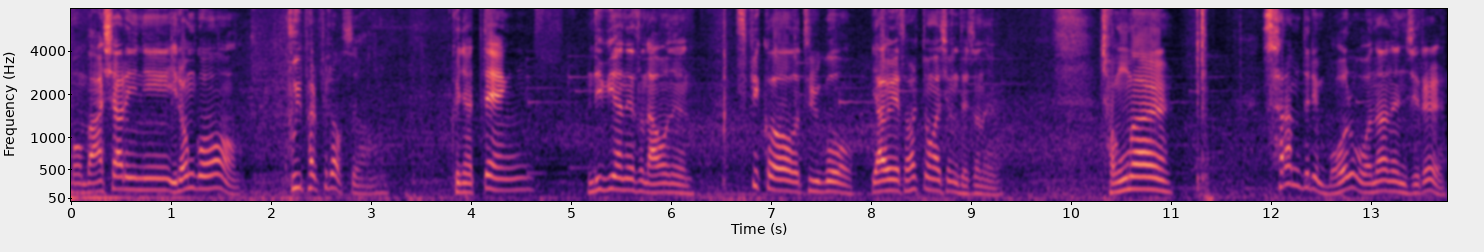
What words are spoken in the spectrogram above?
뭐 마샬이니 이런 거 구입할 필요 없어요. 그냥 땡 리비안에서 나오는 스피커 들고 야외에서 활동하시면 되잖아요. 정말 사람들이 뭘 원하는지를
